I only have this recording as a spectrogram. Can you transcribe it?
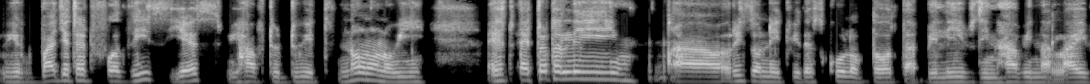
we budgeted for this yes we have to do it. No no no we i, I totally uh, resonate with the school of thought that believes in having a live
